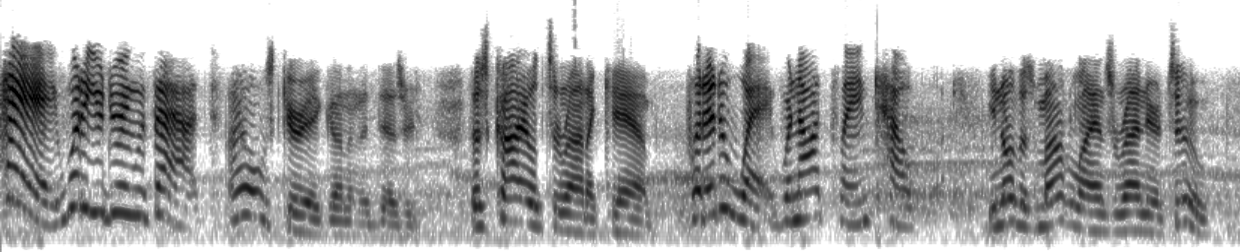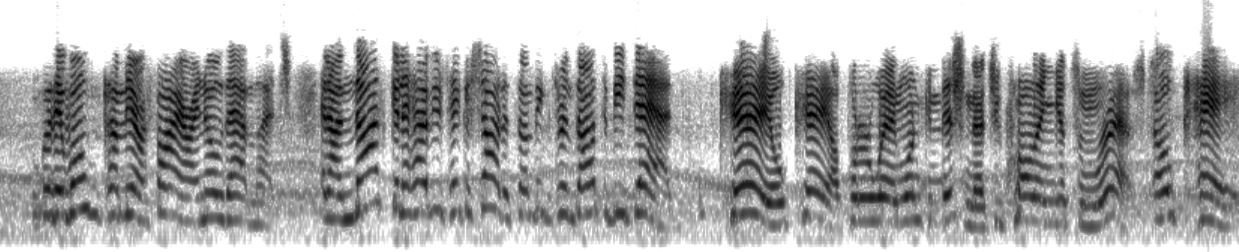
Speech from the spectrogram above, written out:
Hey, what are you doing with that? I always carry a gun in the desert. There's coyotes around a camp. Put it away. We're not playing cowboy. You know, there's mountain lions around here, too. Well, they won't come near a fire, I know that much. And I'm not going to have you take a shot at something that turns out to be dead. Okay, okay. I'll put it away in one condition that you crawl in and get some rest. Okay.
